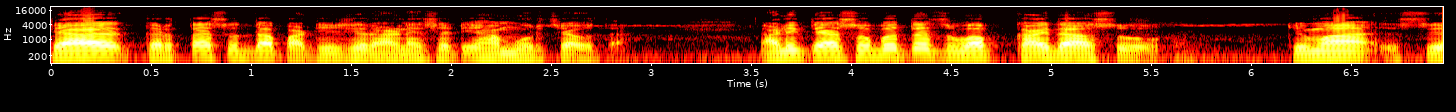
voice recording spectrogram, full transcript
त्याकरतासुद्धा पाठीशी राहण्यासाठी हा मोर्चा होता. आणि त्यासोबतच वप कायदा असो किंवा से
